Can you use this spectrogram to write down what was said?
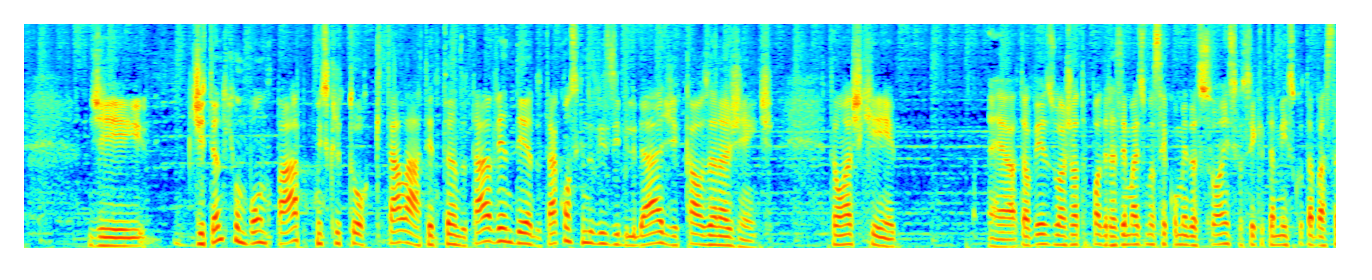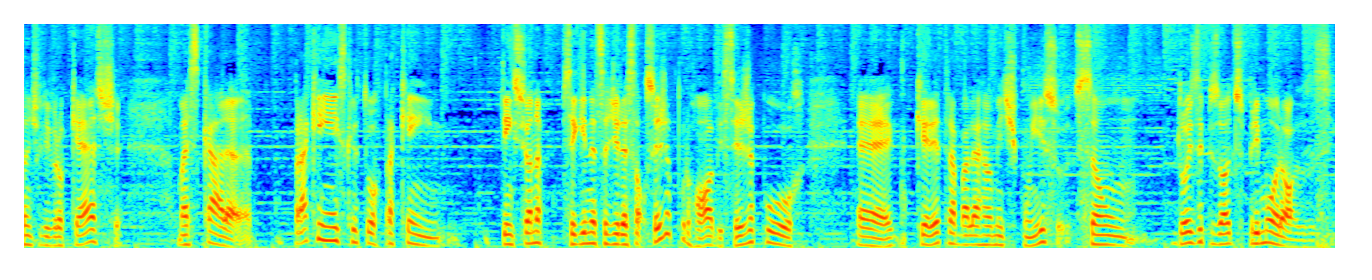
De, de tanto que um bom papo com um escritor que está lá tentando, está vendendo, está conseguindo visibilidade, causa na gente. Então acho que é, talvez o AJ pode trazer mais umas recomendações, que eu sei que também escuta bastante o Livrocast, mas cara, para quem é escritor, para quem tenciona seguir nessa direção, seja por hobby, seja por é, querer trabalhar realmente com isso, são dois episódios primorosos, assim.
